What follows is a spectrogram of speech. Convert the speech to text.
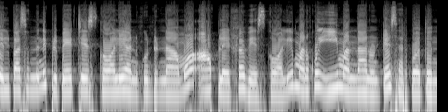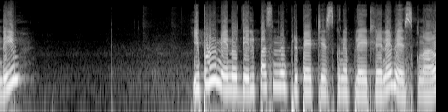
దిల్పసంద్ని ప్రిపేర్ చేసుకోవాలి అనుకుంటున్నామో ఆ ప్లేట్లో వేసుకోవాలి. మనకు ఈ మందానుంటే సరిపోతుంది. ఇప్పుడు నేను దిల్ పసంద్ని ప్రిపేర్ చేసుకునే ప్లేట్లోనే వేసుకున్నాను.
